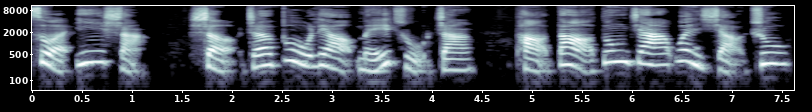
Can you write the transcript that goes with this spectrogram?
做衣裳，守着布料没主张。跑到东家问小猪，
